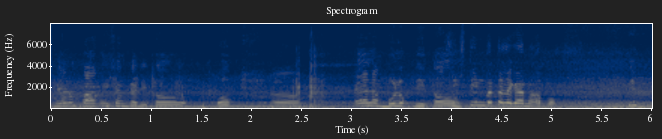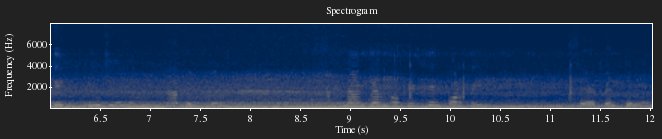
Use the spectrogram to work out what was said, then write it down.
Meron pa ako isang ganito, box. Oh. Kaya lang bulok dito. 16 ba talaga mga box? 15. Pinsin lang. Ah, 15. Yung lancer mo, 15, 14. 17 yun.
